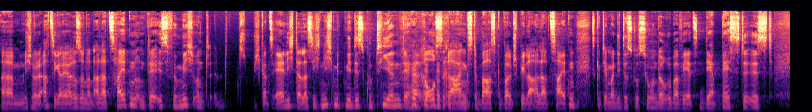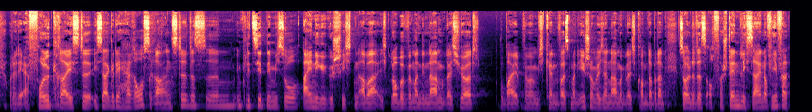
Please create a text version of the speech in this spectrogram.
ähm, nicht nur der 80er Jahre, sondern aller Zeiten. Und der ist für mich, und äh, ich ganz ehrlich, da lasse ich nicht mit mir diskutieren, der herausragendste Basketballspieler aller Zeiten. Es gibt ja immer die Diskussion darüber, wer jetzt der Beste ist oder der erfolgreichste. Ich sage der herausragendste. Das ähm, impliziert nämlich so einige Geschichten. Aber ich glaube, wenn man den Namen gleich hört, Wobei, wenn man mich kennt, weiß man eh schon, welcher Name gleich kommt, aber dann sollte das auch verständlich sein. Auf jeden Fall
